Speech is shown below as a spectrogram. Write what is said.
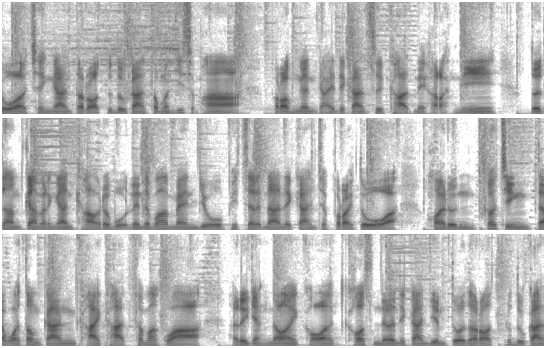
ตัวใช้งานตลอดฤดูกาล2025 พร้อมเงื่อนไขในการซื้อขาดในครั้งนี้ โดยตามการรายงานข่าวระบุเลยนะว่าแมนยูพิจารณาในการจะปล่อยตัว ฮอยรุนก็จริง แต่ว่าต้องการขายขาดซะมากกว่า หรืออย่างน้อยขอข้อเสนอในการยืมตัวตลอดฤดูกาล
